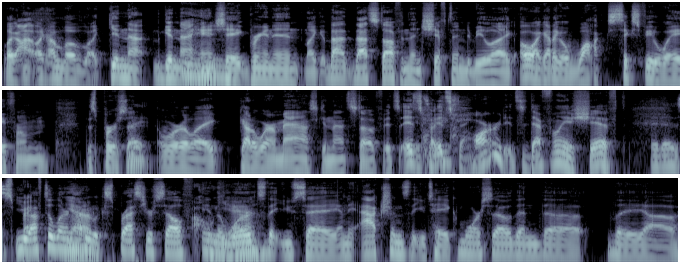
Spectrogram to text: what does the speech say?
Like I like I love like getting that getting that handshake, bringing in like that that stuff, and then shifting to be like, oh, I gotta go walk six feet away from this person, Right. or like gotta wear a mask and that stuff. It's it's It's it's, hard. It's definitely a shift. It is. Espe- You have to learn how to express yourself in Oh, the yeah. words that you say and the actions that you take more so than the the uh,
